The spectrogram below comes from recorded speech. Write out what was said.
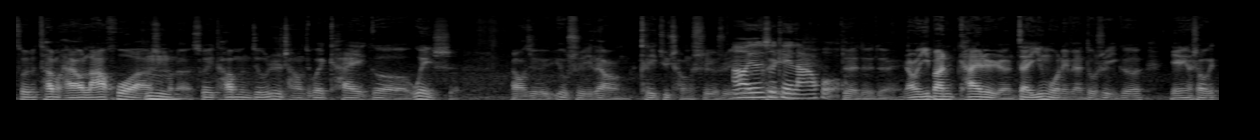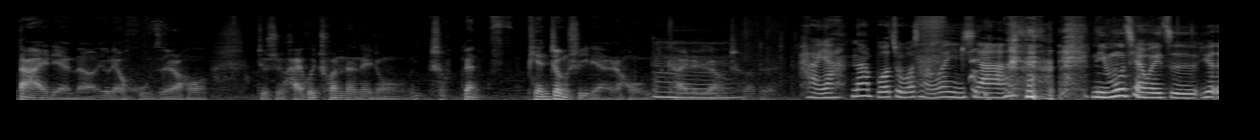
所以他们还要拉货啊什么的，所以他们就日常就会开一个卫士，然后就又是一辆可以去城市，又是啊，又是可以拉货。对对对，然后一般开的人在英国那边都是一个年龄稍微大一点的，有点胡子，然后就是还会穿的那种是变偏正式一点，然后开着这辆车。对，好呀，那博主，我想问一下，你目前为止约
